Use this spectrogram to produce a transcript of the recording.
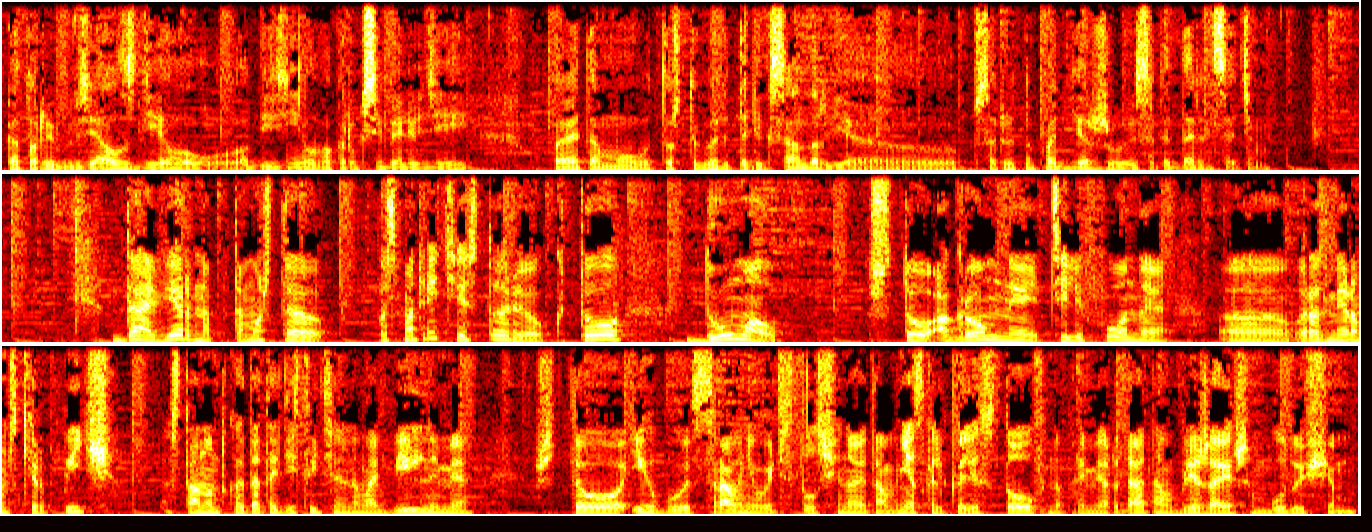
который взял, сделал, объединил вокруг себя людей. Поэтому вот то, что говорит Александр, я абсолютно поддерживаю и солидарен с этим. Да, верно, потому что посмотрите историю. Кто думал, что огромные телефоны э, размером с кирпич станут когда-то действительно мобильными, что их будет сравнивать с толщиной там в несколько листов, например, да, там в ближайшем будущем,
